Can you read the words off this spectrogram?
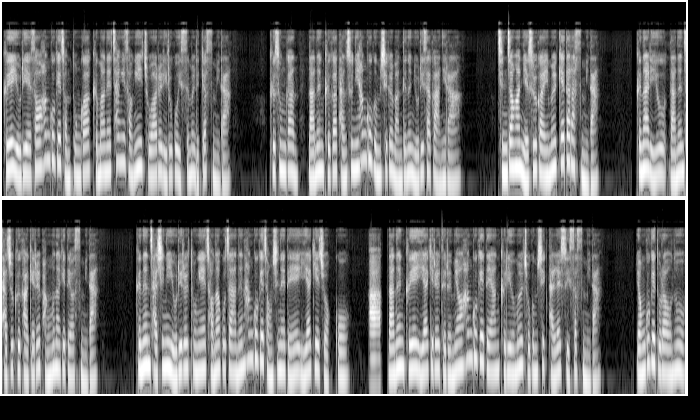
그의 요리에서 한국의 전통과 그만의 창의성이 조화를 이루고 있음을 느꼈습니다. 그 순간 나는 그가 단순히 한국 음식을 만드는 요리사가 아니라 진정한 예술가임을 깨달았습니다. 그날 이후 나는 자주 그 가게를 방문하게 되었습니다. 그는 자신이 요리를 통해 전하고자 하는 한국의 정신에 대해 이야기해 주었고, 나는 그의 이야기를 들으며 한국에 대한 그리움을 조금씩 달랠 수 있었습니다. 영국에 돌아온 후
